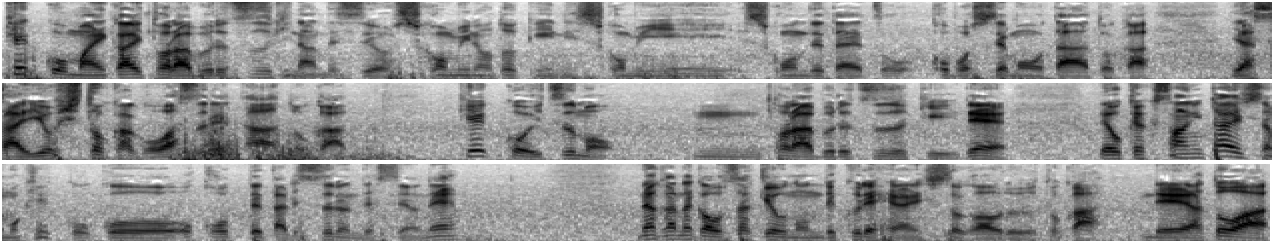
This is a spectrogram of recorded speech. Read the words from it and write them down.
結構毎回トラブル続きなんですよ仕込みの時に仕込み仕込んでたやつをこぼしてもうたとか野菜を1かご忘れたとか結構いつもうん、トラブル続きででお客さんに対しても結構こう怒ってたりするんですよね。なかなかお酒を飲んでくれへん人がおるとか。であとは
